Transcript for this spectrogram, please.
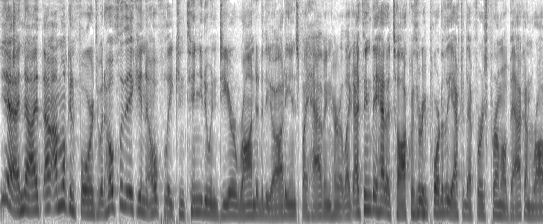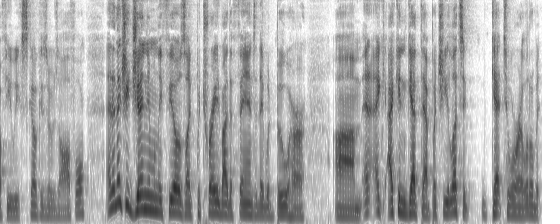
Yeah, no, I, I'm looking forward to it. Hopefully, they can hopefully continue to endear Ronda to the audience by having her. Like, I think they had a talk with her reportedly after that first promo back on Raw a few weeks ago because it was awful, and I think she genuinely feels like betrayed by the fans that they would boo her. Um, and I, I can get that, but she lets it get to her a little bit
